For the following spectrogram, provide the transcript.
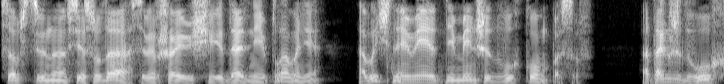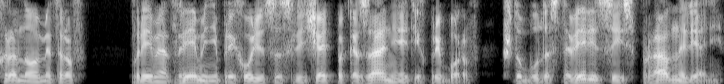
Собственно, все суда, совершающие дальние плавания, обычно имеют не меньше двух компасов, а также двух хронометров. Время от времени приходится сличать показания этих приборов, чтобы удостовериться, исправны ли они.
